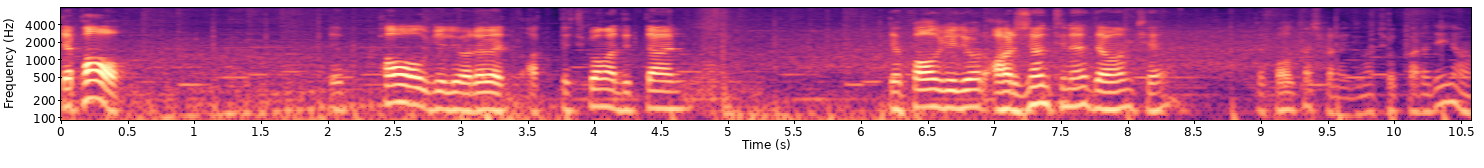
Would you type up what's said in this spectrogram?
De Paul. De Paul geliyor evet. Atletico Madrid'den. De Paul geliyor. Arjantin'e devam ki. De Paul kaç paraydı lan? Çok para değil ama.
